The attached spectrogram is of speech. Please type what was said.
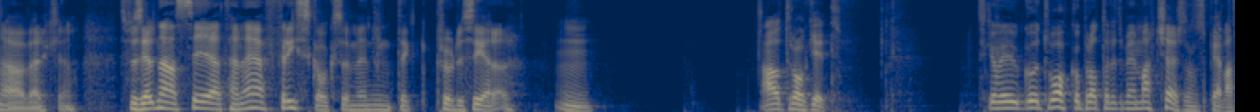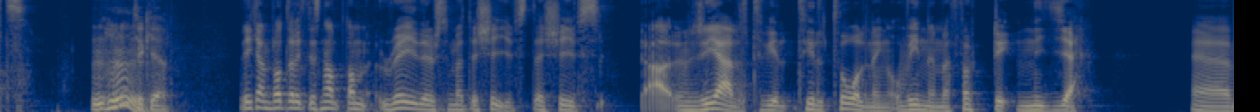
Ja, verkligen. Speciellt när han säger att han är frisk också, men inte producerar. Mm. Ja, tråkigt. Ska vi gå tillbaka och prata lite mer matcher som spelats? Mhm. Mm. Tycker jag. Vi kan prata lite snabbt om Raiders som möter Chiefs, där Chiefs, ja, en rejäl till- tilltvålning och vinner med 49. Eh,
